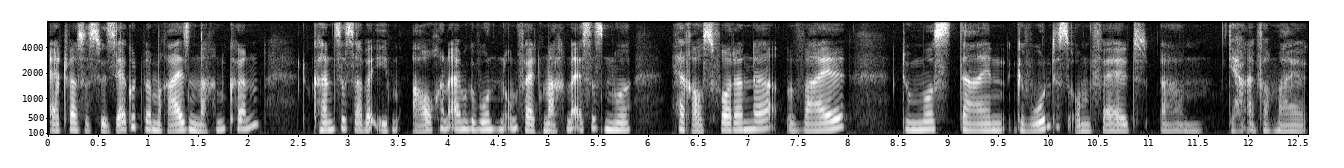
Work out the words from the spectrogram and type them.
etwas, was wir sehr gut beim Reisen machen können, Du kannst es aber eben auch in einem gewohnten Umfeld machen. Da ist es nur herausfordernder, weil du musst dein gewohntes Umfeld ähm, ja einfach mal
